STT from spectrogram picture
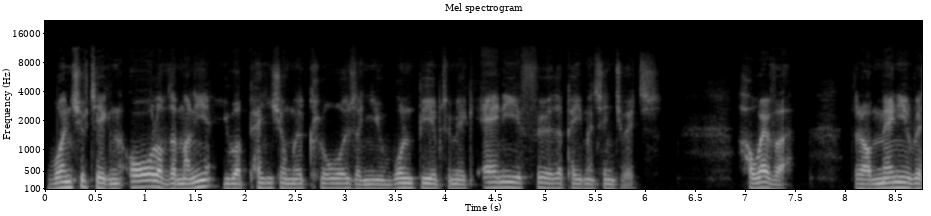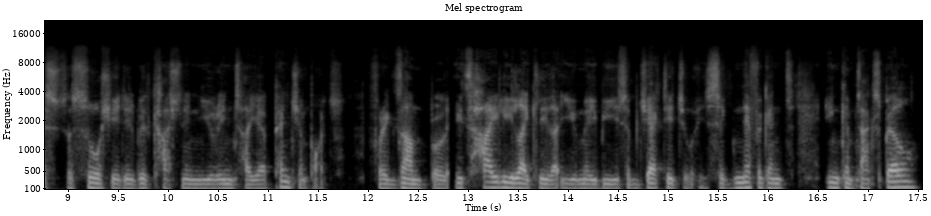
Once you've taken all of the money, your pension will close and you won't be able to make any further payments into it. However, there are many risks associated with cashing in your entire pension pot. For example, it's highly likely that you may be subjected to a significant income tax bill.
